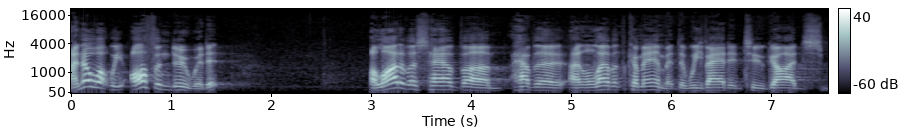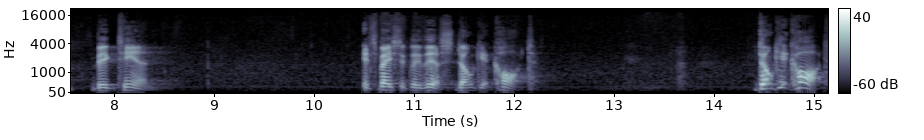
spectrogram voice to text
I know what we often do with it. A lot of us have, um, have a, an 11th commandment that we've added to God's Big Ten. It's basically this don't get caught. Don't get caught.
